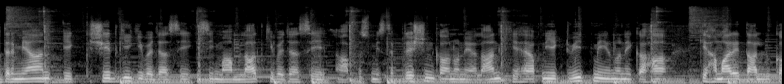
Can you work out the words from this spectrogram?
दरमियान एक कशीदगी की वजह से, किसी मामला की वजह से आपस में सेपरेशन का उन्होंने ऐलान किया है। अपनी एक ट्वीट में उन्होंने कहा कि हमारे ताल्लुक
